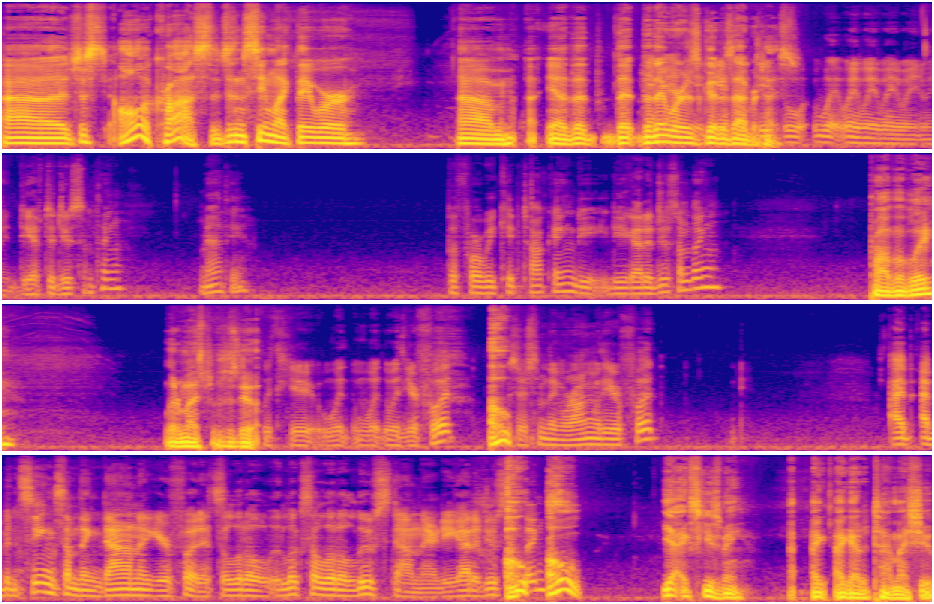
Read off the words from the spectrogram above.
uh, just all across. It didn't seem like they were, um, you know, that that they were as good as you have to advertised. Do, wait, wait, wait, wait, wait, wait. Do you have to do something, Matthew? Before we keep talking, do you, do you got to do something Probably. What am I supposed to do? with your with, with, with your foot? Oh. is there something wrong with your foot? I've, I've been seeing something down at your foot. It's a little. It looks a little loose down there. Do you got to do Oh, something? oh, yeah. Excuse me. I, I got to tie my shoe.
